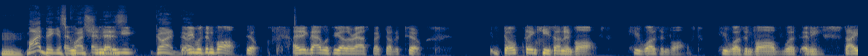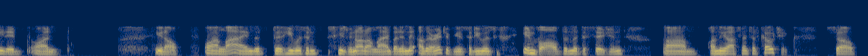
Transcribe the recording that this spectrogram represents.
Hmm. My biggest and, question and is he, go ahead. Go ahead. he was involved too. I think that was the other aspect of it too. Don't think he's uninvolved. He was involved. He was involved with, and he cited on, you know, online that, that he was in, excuse me, not online, but in the other interviews that he was involved in the decision um, on the offensive coaching. So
